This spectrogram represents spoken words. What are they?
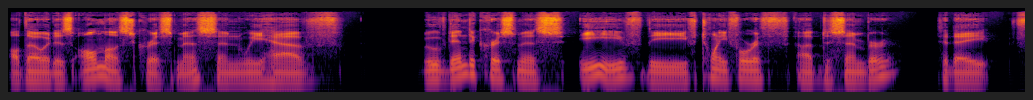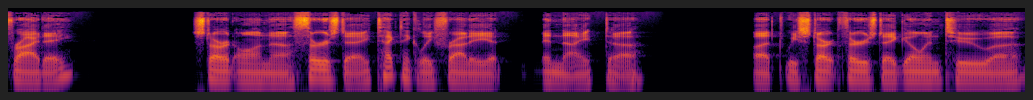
Although it is almost Christmas and we have moved into Christmas Eve, the 24th of December, today, Friday. Start on uh, Thursday, technically Friday at midnight, uh, but we start Thursday, go into uh,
